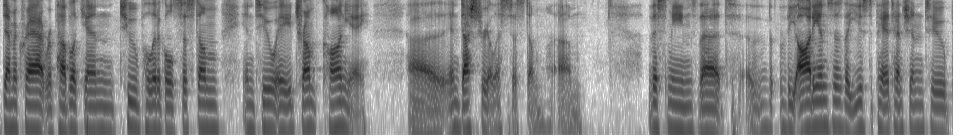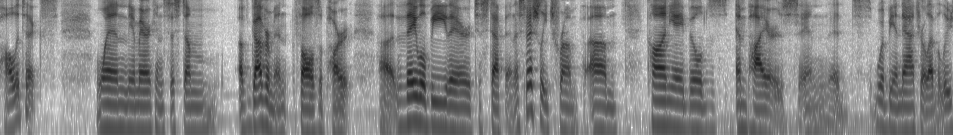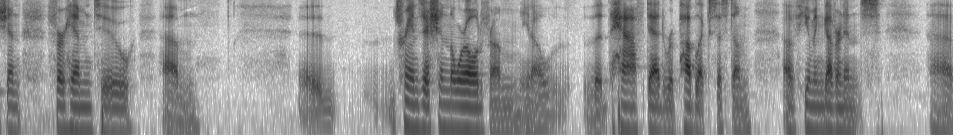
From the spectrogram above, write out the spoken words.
Democrat, Republican, two political system into a Trump Kanye uh, industrialist system. Um, this means that the audiences that used to pay attention to politics when the American system of government falls apart, uh, they will be there to step in, especially Trump. Um, Kanye builds empires, and it would be a natural evolution for him to um, uh, transition the world from, you know, the half dead republic system of human governance uh,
